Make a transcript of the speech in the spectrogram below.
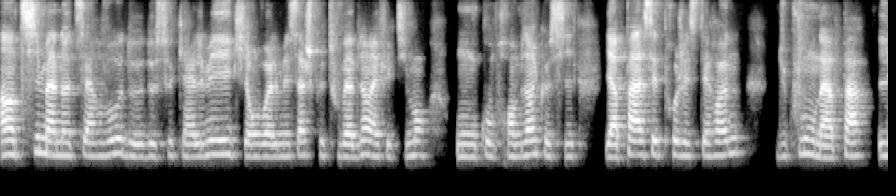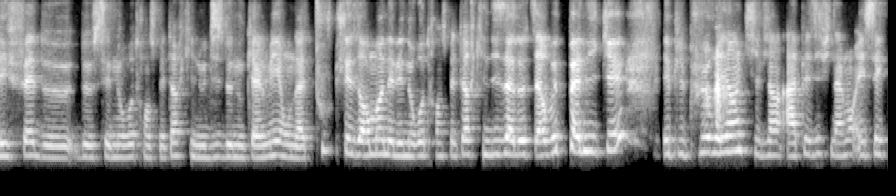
intime à notre cerveau de, de se calmer, qui envoie le message que tout va bien. Effectivement, on comprend bien que s'il n'y a pas assez de progestérone, du coup, on n'a pas l'effet de, ces neurotransmetteurs qui nous disent de nous calmer. On a toutes les hormones et les neurotransmetteurs qui disent à notre cerveau de paniquer. Et puis, plus rien qui vient apaiser finalement. Et c'est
